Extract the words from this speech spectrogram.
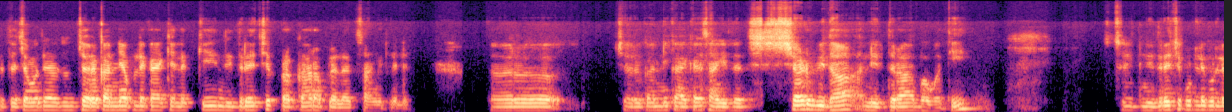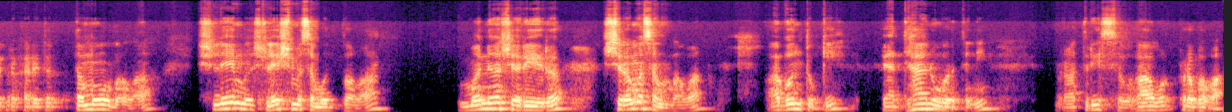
तर त्याच्यामध्ये अजून चरकांनी आपले काय केलेत की निद्रेचे प्रकार आपल्याला सांगितलेले तर चरकांनी काय काय सांगितले षडविधा निद्रा भवती. निद्रेचे कुठले कुठले प्रकार आहेत? तर तमो भवा श्लेम श्लेष्म समुद्भवा मन शरीर श्रम संभवा आगुंतुकी व्याध्यानुवर्तिनी रात्री स्वभाव प्रभवा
